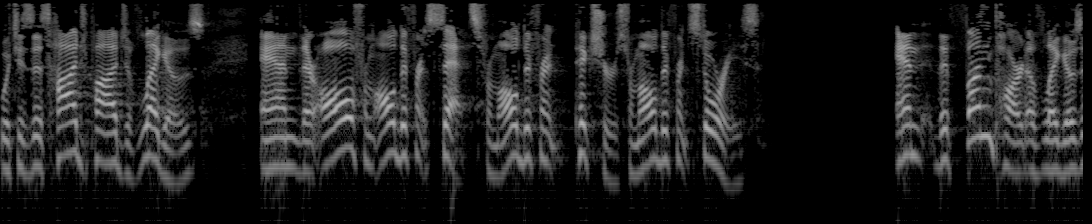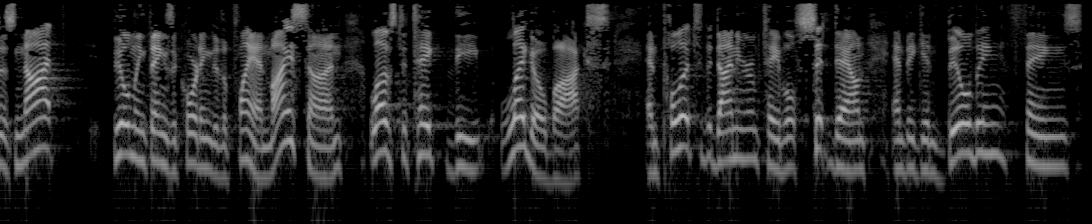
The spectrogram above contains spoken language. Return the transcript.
which is this hodgepodge of Legos. And they're all from all different sets, from all different pictures, from all different stories. And the fun part of Legos is not building things according to the plan. My son loves to take the Lego box and pull it to the dining room table, sit down, and begin building things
